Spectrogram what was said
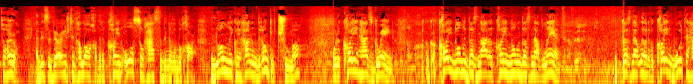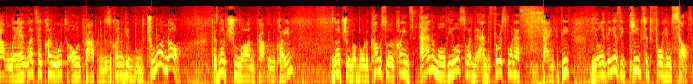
tohara. Now this is a very interesting halacha that a kohen also has to deliver buchar. Normally kohanim they don't give truma. When a kohen has grain, a kohen normally does not. A kohen normally doesn't have land doesn't have land. But if a kohen were to have land, let's say a kohen were to own property, does a kohen give truma? No. There's no truma on property of a kohen. There's no truma, but when it comes to a kohen's animal, he also, and the, and the firstborn has sanctity. The only thing is he keeps it for himself.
